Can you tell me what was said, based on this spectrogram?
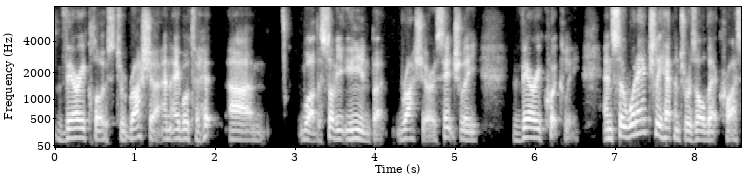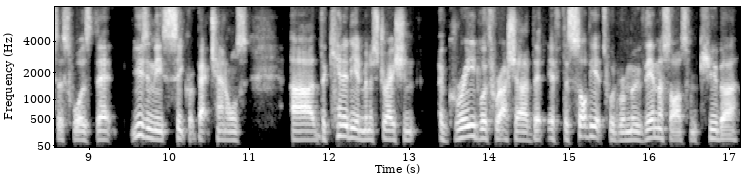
very close to Russia and able to hit, um, well, the Soviet Union, but Russia essentially very quickly. And so, what actually happened to resolve that crisis was that using these secret back channels, uh, the Kennedy administration agreed with Russia that if the Soviets would remove their missiles from Cuba,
